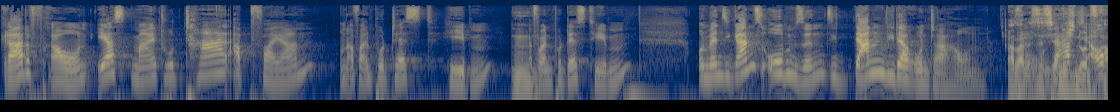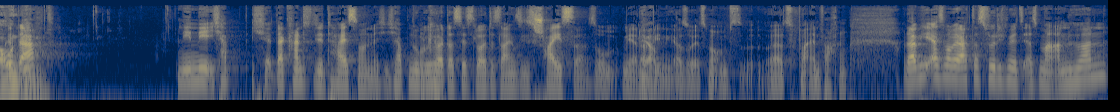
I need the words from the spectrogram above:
gerade Frauen erstmal total abfeiern und auf einen Protest heben, Mhm. auf einen Podest heben. Und wenn sie ganz oben sind, sie dann wieder runterhauen. Aber So, das ist und ja da nicht nur ich ein Frauending. gedacht, Nee, nee, ich hab, ich, da kannte ich die Details noch nicht. Ich habe nur gehört, dass jetzt Leute sagen, sie ist scheiße, so mehr oder Ja. weniger, so jetzt mal um es äh, zu vereinfachen. Und da habe ich erstmal gedacht, das würde ich mir jetzt erstmal anhören.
